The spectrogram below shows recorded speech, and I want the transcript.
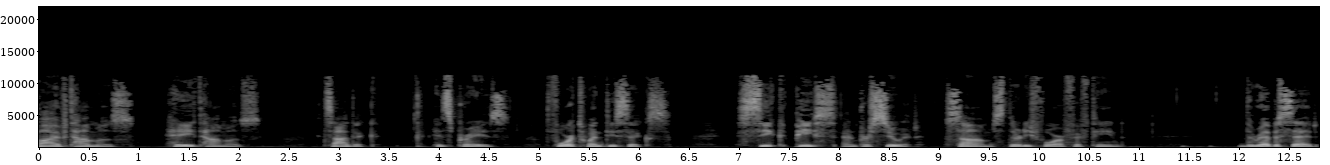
5 Tammuz, Hey Tammuz, Tzaddik, His Praise, 426, Seek peace and pursue it, Psalms 34:15. The Rebbe said,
